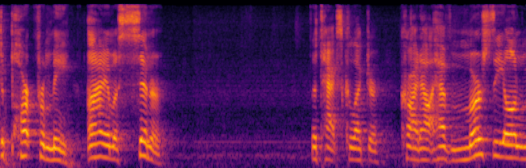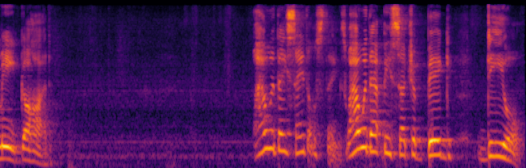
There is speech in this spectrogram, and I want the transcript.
Depart from me. I am a sinner. The tax collector cried out, Have mercy on me, God. Why would they say those things? Why would that be such a big deal?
